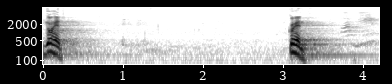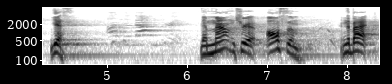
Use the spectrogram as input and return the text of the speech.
Go ahead. Go ahead. Yes. the mountain trip. The mountain trip. Awesome. In the back.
